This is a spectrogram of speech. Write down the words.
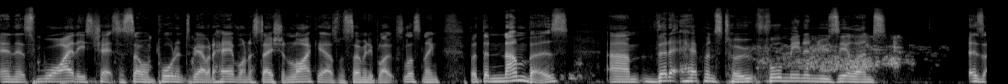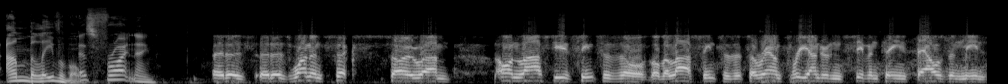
and that's why these chats are so important to be able to have on a station like ours with so many blokes listening. But the numbers um, that it happens to for men in New Zealand is unbelievable. It's frightening. It is it is one in six. So um, on last year's census or, or the last census, it's around 317,000 men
